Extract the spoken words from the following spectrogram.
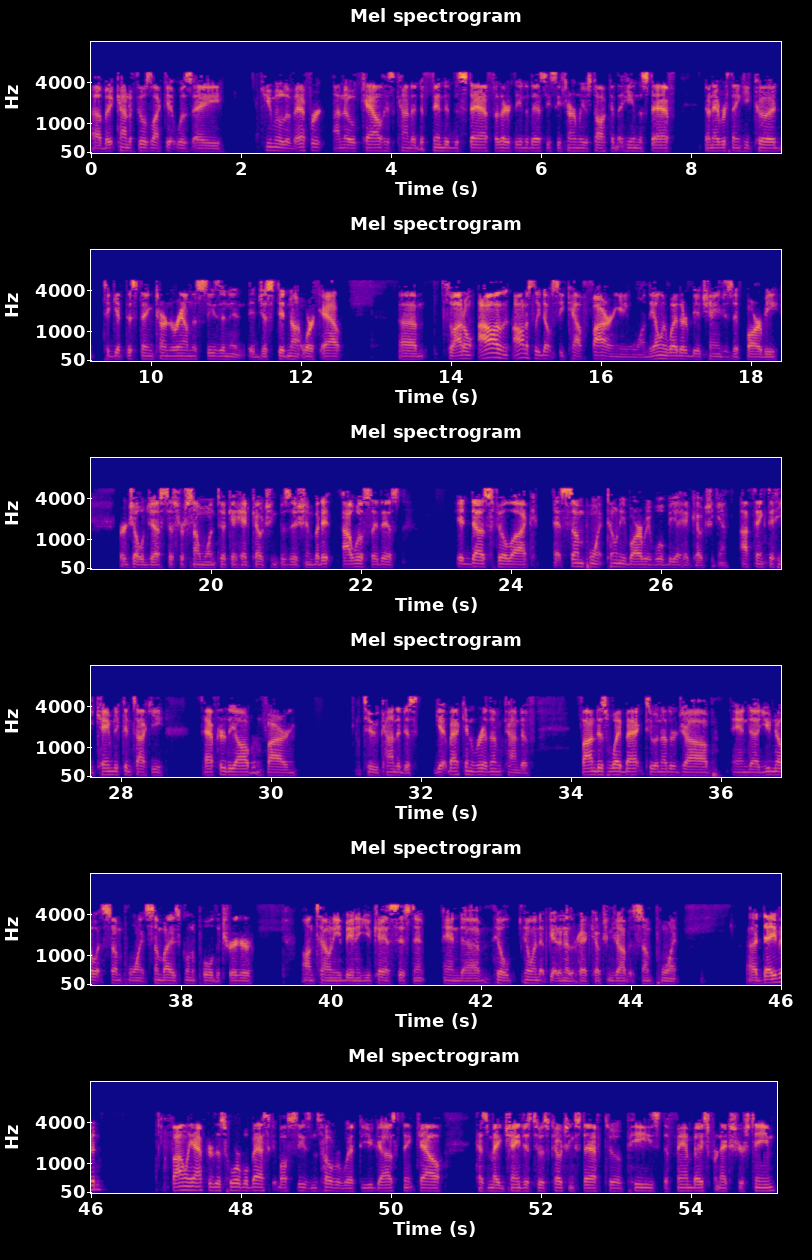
Uh, but it kind of feels like it was a cumulative effort. I know Cal has kind of defended the staff there at the end of the SEC tournament. He was talking that he and the staff done everything he could to get this thing turned around this season, and it just did not work out. Um, so I don't, I honestly don't see Cal firing anyone. The only way there'd be a change is if Barbee or Joel Justice or someone took a head coaching position. But it, I will say this, it does feel like at some point Tony Barbee will be a head coach again. I think that he came to Kentucky after the Auburn firing to kind of just get back in rhythm, kind of find his way back to another job. And uh, you know, at some point somebody's going to pull the trigger on Tony being a UK assistant, and uh, he'll he'll end up getting another head coaching job at some point. Uh, David, finally, after this horrible basketball season's over with, do you guys think Cal has made changes to his coaching staff to appease the fan base for next year's team?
